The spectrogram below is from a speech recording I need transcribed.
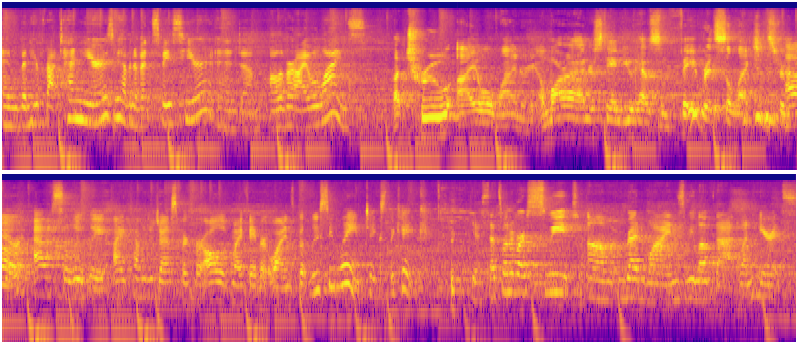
and we've been here for about 10 years. We have an event space here, and um, all of our Iowa wines. A true Iowa winery. Amara, I understand you have some favorite selections from Oh, here. absolutely. I come to Jasper for all of my favorite wines, but Lucy Lane takes the cake. Yes, that's one of our sweet um, red wines. We love that one here. It's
